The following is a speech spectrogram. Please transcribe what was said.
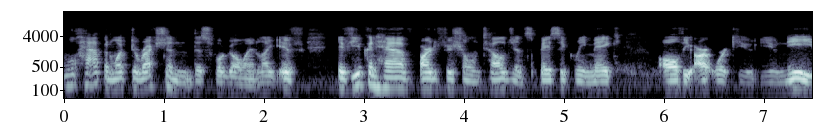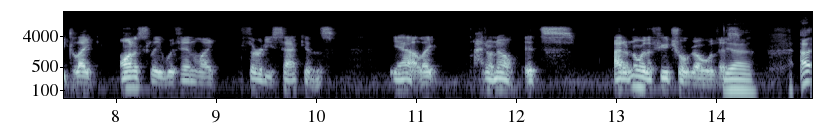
will happen what direction this will go in like if if you can have artificial intelligence basically make all the artwork you you need like honestly within like 30 seconds yeah like i don't know it's i don't know where the future will go with this yeah uh,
